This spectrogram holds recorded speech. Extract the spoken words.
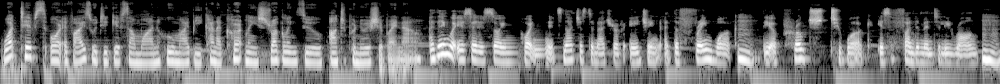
what tips or advice would you give someone who might be kind of currently struggling through entrepreneurship right now? I think what you said is so important. It's not just a matter of aging. The framework, mm. the approach to work is fundamentally wrong. Mm-hmm.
